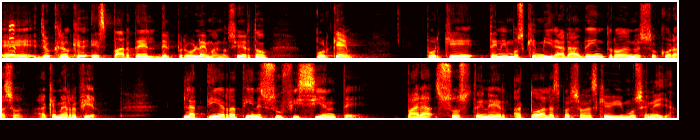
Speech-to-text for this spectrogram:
eh, yo creo que es parte del, del problema, ¿no es cierto? ¿Por qué? Porque tenemos que mirar adentro de nuestro corazón. ¿A qué me refiero? La tierra tiene suficiente para sostener a todas las personas que vivimos en ella.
